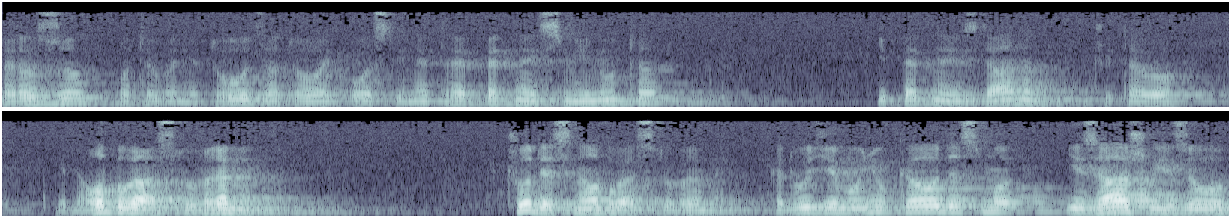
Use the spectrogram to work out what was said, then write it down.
brzo, potreban je trud, zato ovaj post i ne traje 15 minuta, i 15 dana, čitavo jedna oblast u vremenu. Čudesna oblast u vremenu. Kad uđemo u nju kao da smo izašli iz ovog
